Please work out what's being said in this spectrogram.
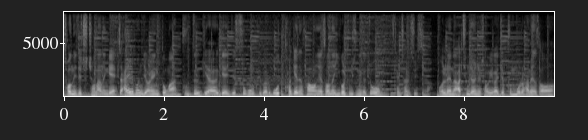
저는 이제 추천하는 게 짧은 여행 동안 부득이하게 이제 수분 급여를 못하게 된 상황에서는 이걸 두시는 게 좀 괜찮을 수 있어요. 원래는 아침 저녁 저희가 이제 분무를 하면서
